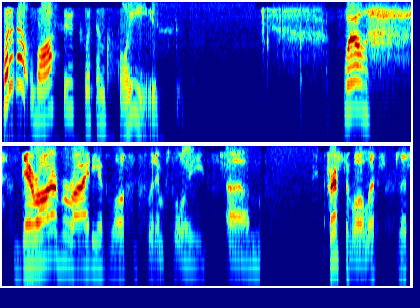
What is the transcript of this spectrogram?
What about lawsuits with employees? Well, there are a variety of lawsuits with employees. Um, first of all, let's let's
